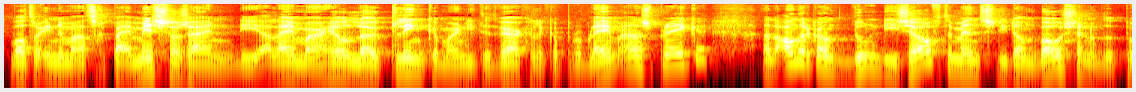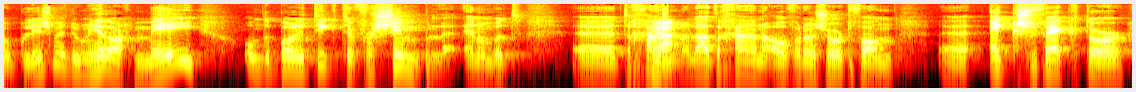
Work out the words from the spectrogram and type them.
wat er in de maatschappij mis zou zijn, die alleen maar heel leuk klinken, maar niet het werkelijke probleem aanspreken. Aan de andere kant doen diezelfde mensen die dan boos zijn op dat populisme, doen heel erg mee om de politiek te versimpelen en om het eh, te gaan, Ja. laten gaan over een soort van eh, X-factor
